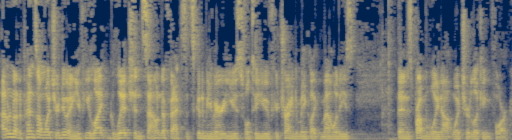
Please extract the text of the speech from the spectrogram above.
I don't know, depends on what you're doing. If you like glitch and sound effects, it's gonna be very useful to you. If you're trying to make like melodies, then it's probably not what you're looking for.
